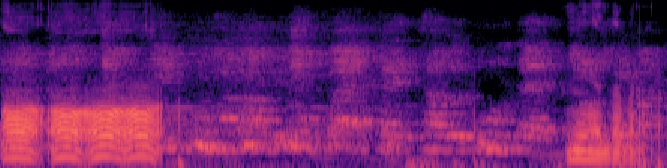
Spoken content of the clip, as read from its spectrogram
O, o, o, o. Nie, dobra.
